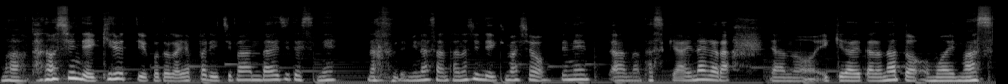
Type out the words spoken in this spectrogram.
まあ、楽しんで生きるっていうことがやっぱり一番大事ですね。なので皆さん楽しんでいきましょう。でね、あの助け合いながらあの生きられたらなと思います。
